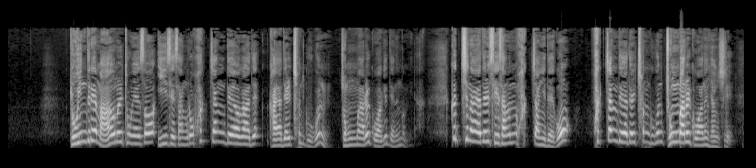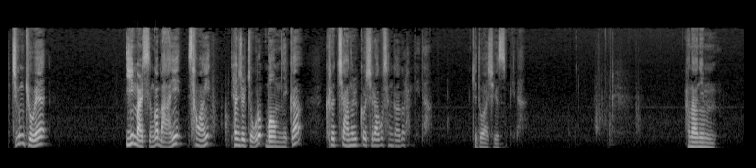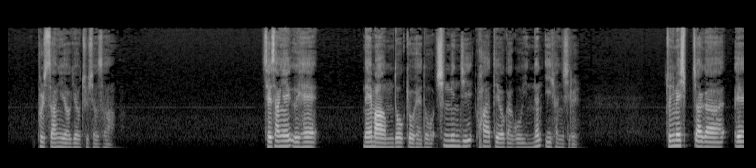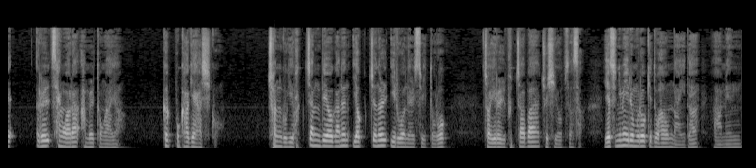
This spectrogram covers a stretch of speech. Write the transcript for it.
교인들의 마음을 통해서 이 세상으로 확장되어 가야 될 천국은 종말을 고하게 되는 겁니다. 끝이 나야 될 세상은 확장이 되고 확장돼야 될 천국은 종말을 고하는 현실. 지금 교회 이 말씀과 많이 상황이 현실적으로 뭡니까? 그렇지 않을 것이라고 생각을 합니다. 기도하시겠습니다. 하나님 불쌍히 여겨 주셔서 세상에 의해 내 마음도 교회도 식민지화 되어 가고 있는 이 현실을 주님의 십자가를 생활화함을 통하여 극복하게 하시고 천국이 확장되어 가는 역전을 이루어낼 수 있도록 저희를 붙잡아 주시옵소서. 예수님의 이름으로 기도하옵나이다. 아멘.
